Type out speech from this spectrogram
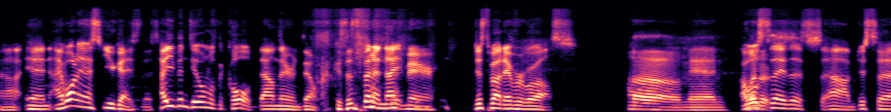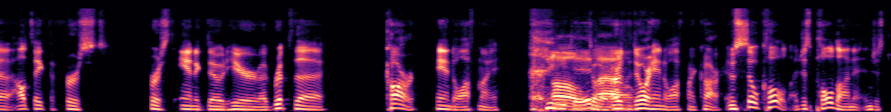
Uh, and I want to ask you guys this. How you been dealing with the cold down there in Doane? Because it's been a nightmare just about everywhere else. Oh man, I will wonder- say this. Um, just uh, I'll take the first first anecdote here. I ripped the car handle off my you Oh, did? door, wow. or the door handle off my car. It was so cold. I just pulled on it and just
